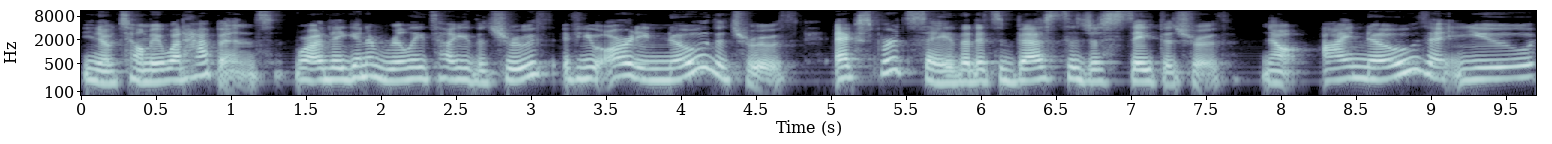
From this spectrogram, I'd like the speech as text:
you know, tell me what happened. Well, are they going to really tell you the truth? If you already know the truth, experts say that it's best to just state the truth. Now, I know that you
